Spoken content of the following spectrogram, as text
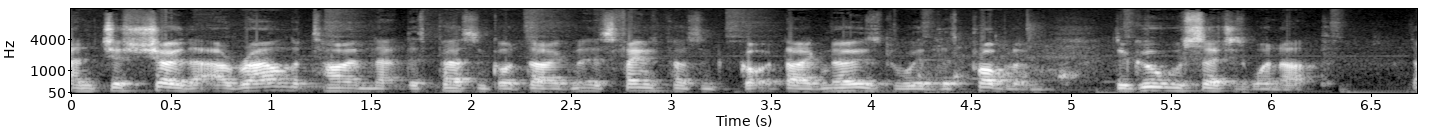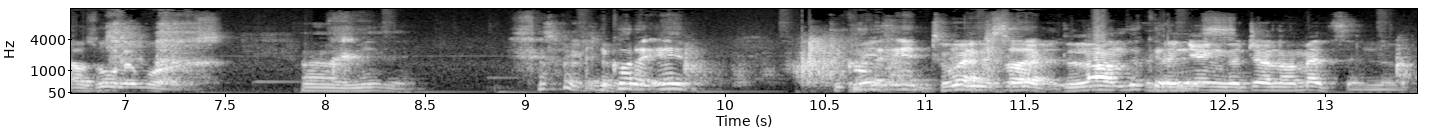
and just show that around the time that this person got diagnosed, this famous person got diagnosed with this problem, the Google searches went up. That was all it was. Oh, amazing. Very got it in. Got it in. To He where? was To like, The, "Look the at New. England Journal of Medicine. or-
